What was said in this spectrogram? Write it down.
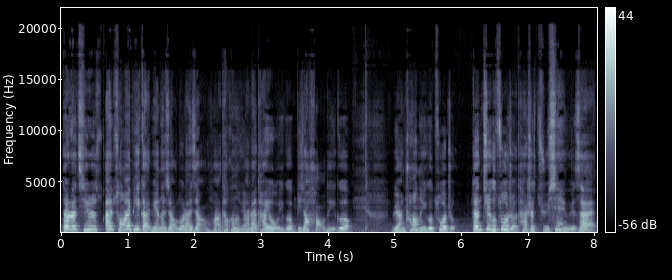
当然，其实哎，从 IP 改编的角度来讲的话，他可能原来他有一个比较好的一个原创的一个作者，但这个作者他是局限于在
